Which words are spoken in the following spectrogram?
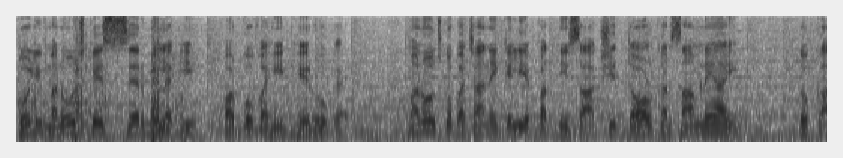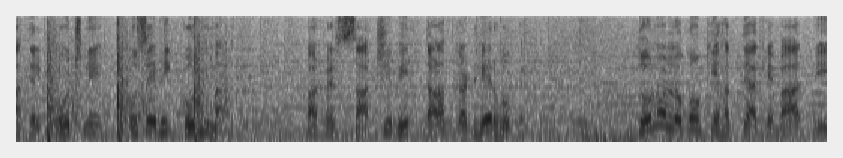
गोली मनोज के सिर में लगी और वो वहीं ढेर हो गए। मनोज को बचाने के लिए पत्नी साक्षी दौड़कर सामने आई तो कातिल कोच ने उसे भी गोली मार दी और फिर साक्षी भी तड़प कर ढेर हो गई। दोनों लोगों की हत्या के बाद भी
